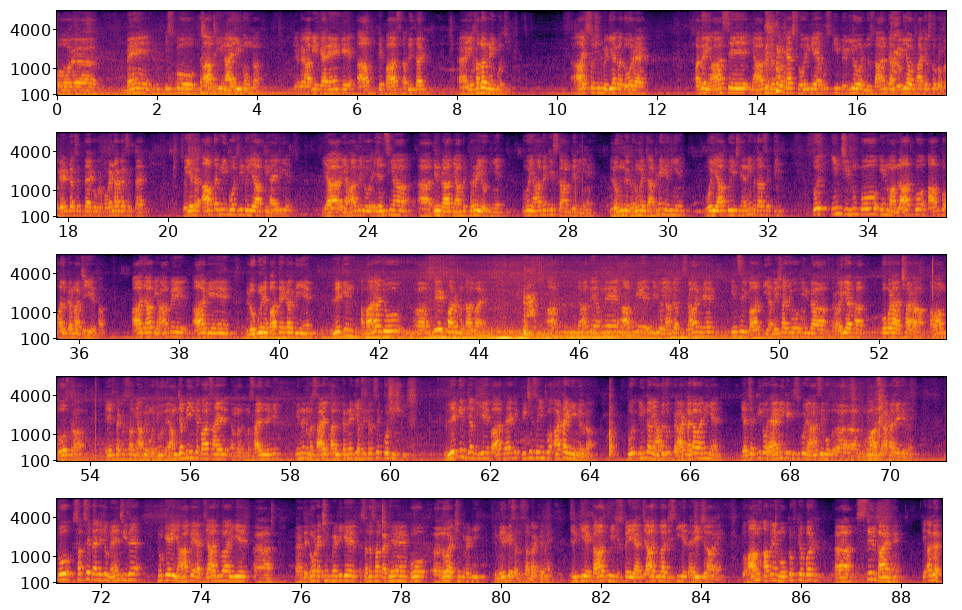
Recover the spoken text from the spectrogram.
और आ, मैं इसको आपकी नायली कहूँगा कि अगर आप ये कह रहे हैं कि आपके पास अभी तक आ, ये खबर नहीं पहुँची। आज सोशल मीडिया का दौर है अगर यहाँ से, यहाँ पे जो प्रोटेस्ट हो रही है, उसकी वीडियो हिंदुस्तान का मीडिया उठा के उसको प्रोपोगेट कर सकता है, कोई प्रोपोगेंडा कर सकता है। तो ये अगर आप तक नहीं पहुँच रही तो ये आपकी नायरी है। या यहाँ पे जो एजेंसियाँ दिन रात यहाँ पे फिर रही होती हैं तो वो यहाँ पे किस काम के लिए हैं? लोगों के घरों में झांकने के लिए हैं? वो ये आपको ये चीज़ें नहीं बता सकती। तो इन चीज़ों को, इन मामला को आपको हल करना चाहिए था। आज आप यहाँ पे आ गए हैं, लोगों ने बातें कर दी हैं, लेकिन हमारा जो स्टेट फॉरवर्ड मुतालबा है। आप यहाँ पे हमने आपके ये जो यहाँ पे अफसरान हैं, इनसे भी बात की। हमेशा जो इनका रवैया था, वो बड़ा अच्छा रहा, आवाम दोस्त रहा। इंस्पेक्टर साहब यहाँ पे मौजूद हैं। हम जब भी इनके पास आए मसाइल लेके, इन्होंने मसाइल हल करने की अपनी तरफ़ से कोशिश की। लेकिन जब ये बात है कि पीछे से इनको आटा ही नहीं मिल रहा तो इनका यहाँ पे तो ग्राट लगा हुआ नहीं है, या चक्की तो है नहीं कि किसी को यहाँ से वो वहाँ से आटा लेके दें तो सबसे पहले जो मेन चीज़ है, क्योंकि यहाँ पे एहतजाज हुआ, ये नोट एक्शन कमेटी के सदस्य साहब बैठे हुए हैं, वो लोअर एक्शन कमेटी जमीर के सदस्य साहब बैठे हुए हैं, जिनकी ये काल थी जिसपे ये एहतजाज हुआ, जिसकी ये तहरीक चला रहे हैं। तो हम अपने मौकफ के ऊपर स्टिल कायम हैं कि अगर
